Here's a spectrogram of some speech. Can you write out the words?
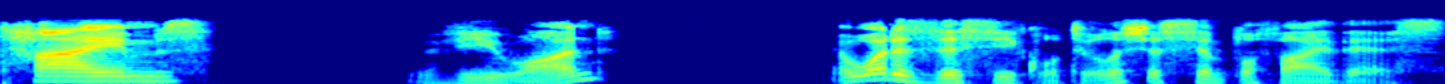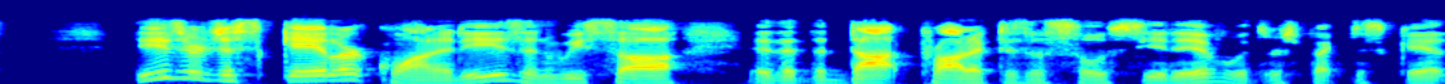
times v1. And what is this equal to? Let's just simplify this. These are just scalar quantities, and we saw that the dot product is associative with respect to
